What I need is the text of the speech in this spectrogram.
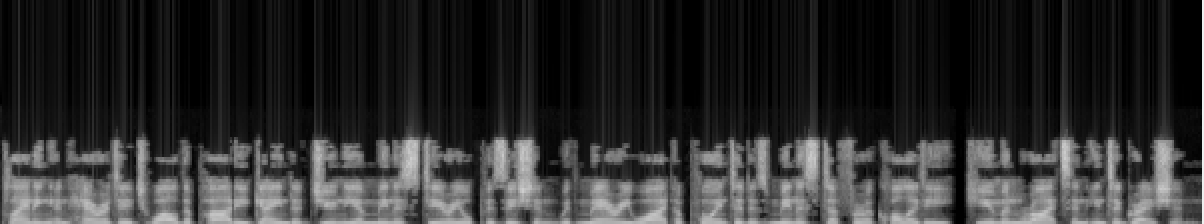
Planning and Heritage while the party gained a junior ministerial position with Mary White appointed as Minister for Equality, Human Rights and Integration.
